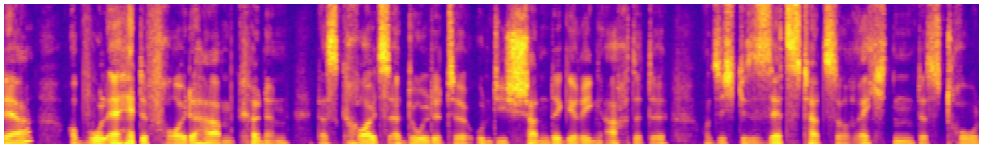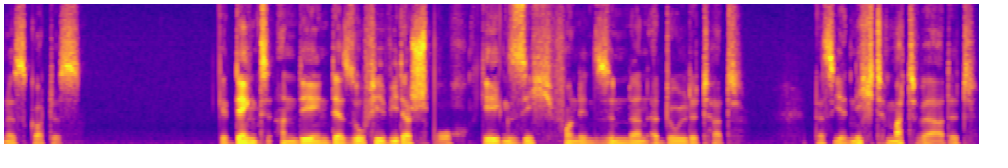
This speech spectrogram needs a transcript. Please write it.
der, obwohl er hätte Freude haben können, das Kreuz erduldete und die Schande gering achtete und sich gesetzt hat zur Rechten des Thrones Gottes. Gedenkt an den, der so viel Widerspruch gegen sich von den Sündern erduldet hat, dass ihr nicht matt werdet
